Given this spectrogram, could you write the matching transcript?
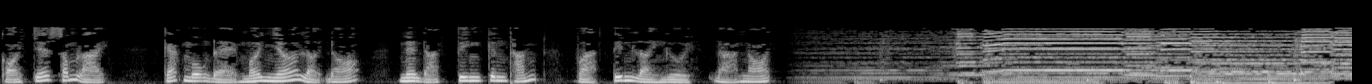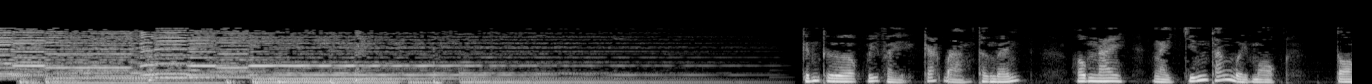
cõi chết sống lại, các môn đệ mới nhớ lời đó, nên đã tin kinh thánh và tin lời người đã nói. Kính thưa quý vị, các bạn thân mến, hôm nay, ngày 9 tháng 11, toàn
